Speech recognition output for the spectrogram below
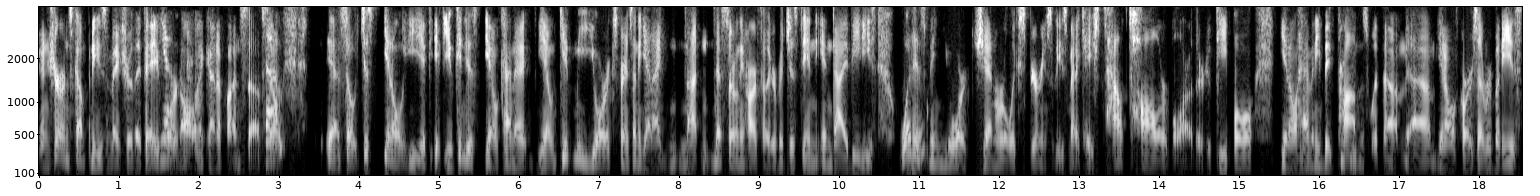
insurance companies and make sure they pay for it and all that kind of fun stuff. So yeah so just you know if, if you can just you know kind of you know give me your experience and again i not necessarily heart failure but just in in diabetes what mm-hmm. has been your general experience of these medications how tolerable are they do people you know have any big mm-hmm. problems with them um, you know of course everybody is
